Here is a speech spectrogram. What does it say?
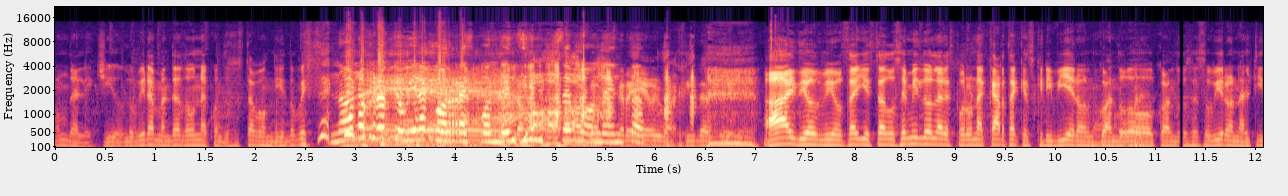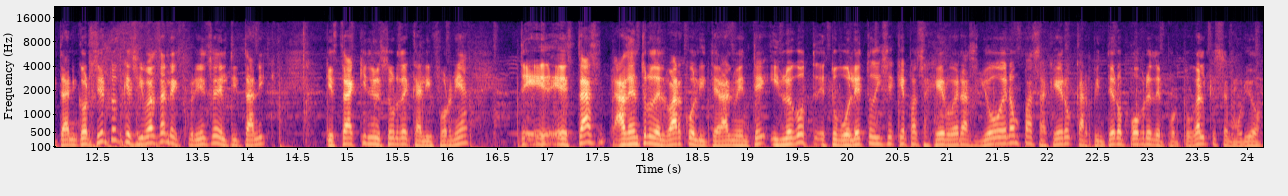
Ándale, chido. Le hubiera mandado una cuando se estaba hundiendo, ¿ves? No, no creo que hubiera correspondencia en No, ese no momento. creo, imagínate. Ay, Dios mío, o sea, ahí está 12 mil dólares por una carta que escribieron No, cuando, hombre. cuando se subieron al Titanic. Por cierto, que si vas a la experiencia del Titanic, que está aquí en el sur de California, te- estás adentro del barco literalmente y luego te- tu boleto dice qué pasajero eras. Yo era un pasajero carpintero pobre de Portugal que se murió.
